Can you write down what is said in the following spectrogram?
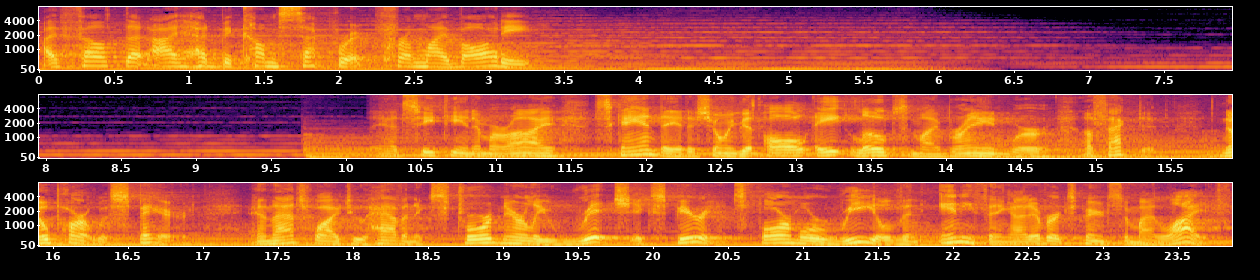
I felt that I had become separate from my body. Had CT and MRI scan data showing that all eight lobes of my brain were affected. No part was spared. And that's why to have an extraordinarily rich experience, far more real than anything I'd ever experienced in my life,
